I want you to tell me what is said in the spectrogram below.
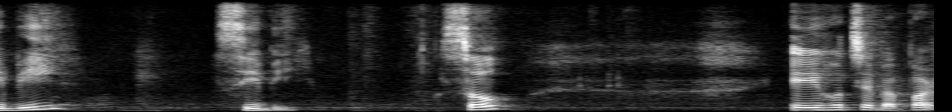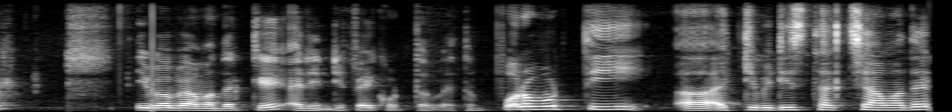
A B C B so এই হচ্ছে ব্যাপার। এভাবে আমাদেরকে আইডেন্টিফাই করতে হবে। তো পরবর্তী অ্যাক্টিভিটিস থাকছে আমাদের।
